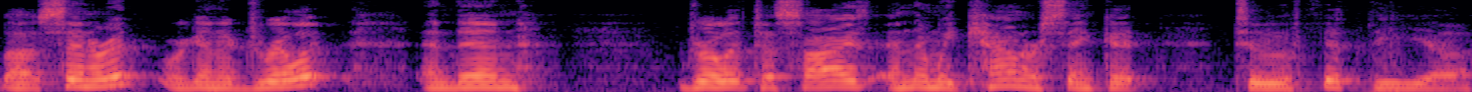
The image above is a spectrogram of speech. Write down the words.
uh, center it. We're going to drill it, and then drill it to size, and then we countersink it to fit the uh,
